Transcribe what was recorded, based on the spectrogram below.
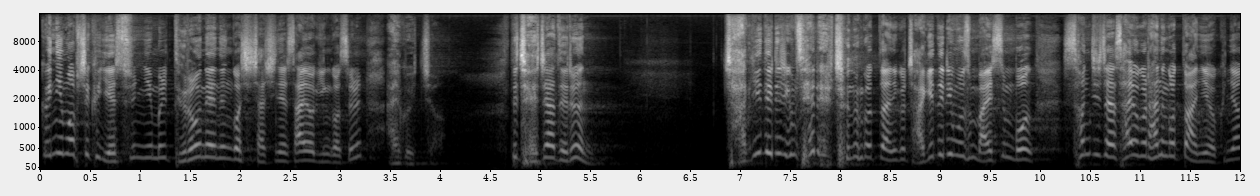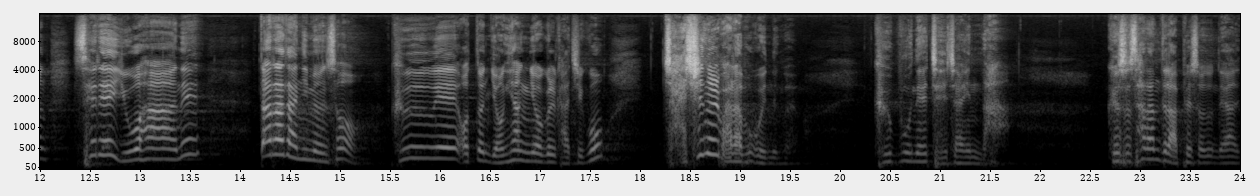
끊임없이 그 예수님을 드러내는 것이 자신의 사역인 것을 알고 있죠. 근데 제자들은 자기들이 지금 세례를 주는 것도 아니고 자기들이 무슨 말씀 뭐 선지자 사역을 하는 것도 아니에요. 그냥 세례 요한에 따라다니면서 그의 어떤 영향력을 가지고 자신을 바라보고 있는 거예요. 그분의 제자인 나. 그래서 사람들 앞에서도 내가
